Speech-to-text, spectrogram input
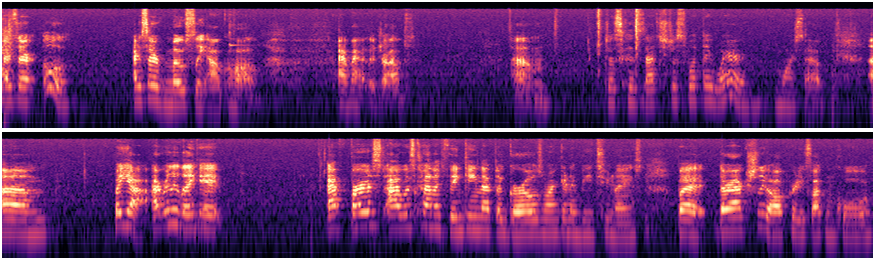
I serve, oh, I serve mostly alcohol at my other jobs. Um, just because that's just what they wear more so. Um, but yeah, I really like it. At first, I was kind of thinking that the girls weren't going to be too nice, but they're actually all pretty fucking cool.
